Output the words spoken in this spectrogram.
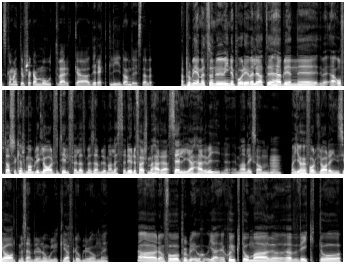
Ska man inte försöka motverka direkt lidande istället? Ja, Problemet som du är inne på det är väl att det här blir en... Eh, ofta så kanske man blir glad för tillfället men sen blir man ledsen. Det är ungefär som att här, sälja heroin. Man liksom... Mm. Man gör folk glada initialt men sen blir de olyckliga för då blir de... eh, Ja, de får problem, sjukdomar, övervikt och...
